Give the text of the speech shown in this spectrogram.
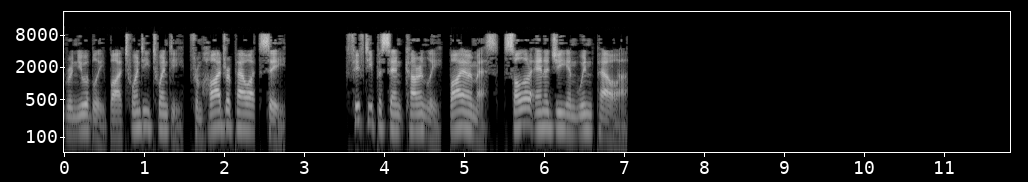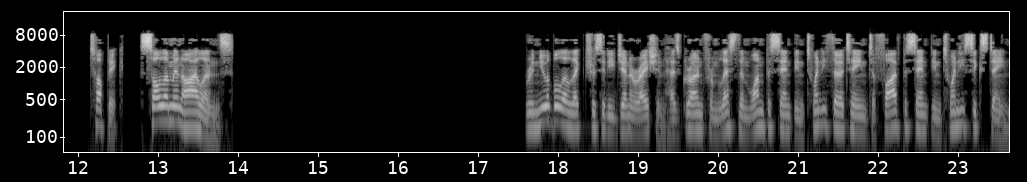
renewably by 2020, from hydropower c. 50% currently, biomass, solar energy and wind power. Solomon Islands Renewable electricity generation has grown from less than 1% in 2013 to 5% in 2016.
